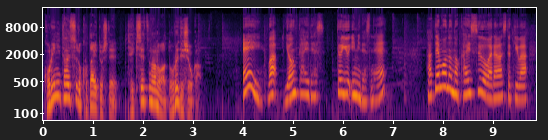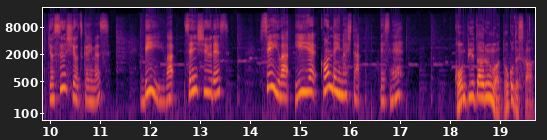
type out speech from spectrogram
これに対する答えとして適切なのはどれでしょうか？A は4階です。という意味ですね。建物の階数を表すときは助数詞を使います。B は先週です。C はいいえ混んでいました。ですね。コンピュータールームはどこですか？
